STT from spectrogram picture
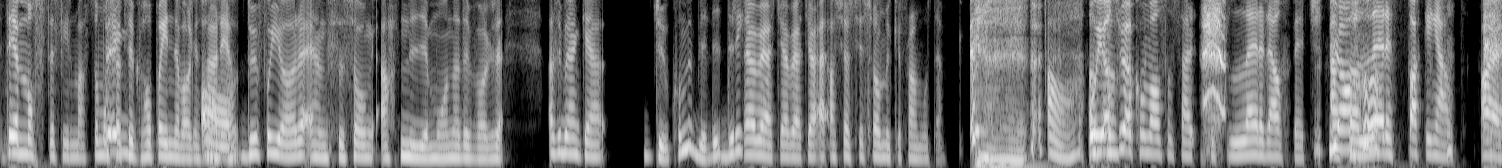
Det måste filmas. Då måste Den- jag typ hoppa in i Wahlgrens värld Ja, igen. du får göra en säsong att nio månader. var det. Alltså Bianca, du kommer bli vidrig. Jag vet, jag vet. Jag, alltså, jag ser så mycket fram emot det. Ja, Och alltså, jag tror jag kommer vara så såhär, just let it out bitch. Alltså Ja. let it fucking out. Ja, ja.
